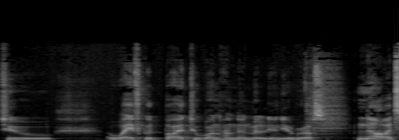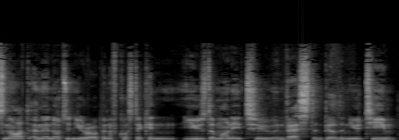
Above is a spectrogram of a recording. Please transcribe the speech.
to wave goodbye to 100 million euros? No, it's not, and they're not in Europe. And of course, they can use the money to invest and build a new team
